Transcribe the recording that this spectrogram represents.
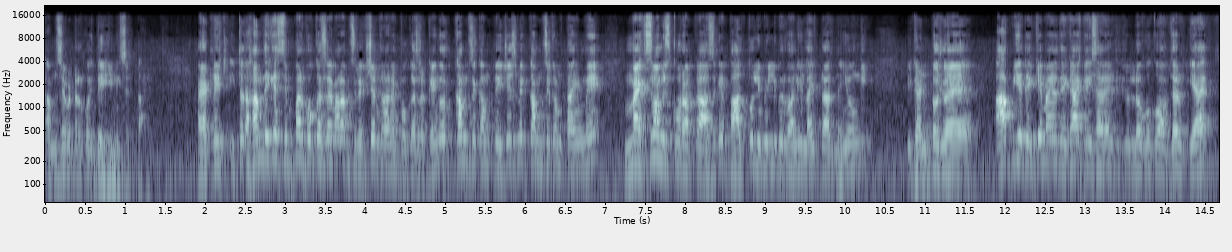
हमसे बेटर कोई दे ही नहीं सकता है। एटलीस्ट इतना हम देखिए सिंपल फोकस है, हमारा हम सिलेक्शन कराने फोकस रखेंगे और कम से कम तेजेस में, कम से कम टाइम में मैक्सिमम स्कोर आपका आ सके। फालतू लिबिर लिबिर वाली लाइफ क्लास नहीं होंगी। कि घंटों जो है, आप ये देखिए, मैंने देखा है, कई सारे लोगों को ऑब्ज़र्व किया है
